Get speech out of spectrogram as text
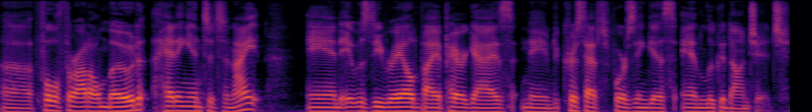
uh, full throttle mode heading into tonight, and it was derailed by a pair of guys named Kristaps Porzingis and Luka Doncic.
